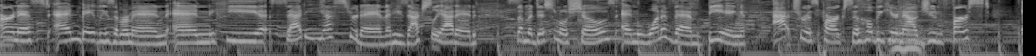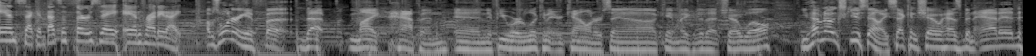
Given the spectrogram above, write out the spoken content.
Ernest, and Bailey Zimmerman. And he said yesterday that he's actually added some additional shows, and one of them being at Truist Park. So he'll be here now June 1st and 2nd. That's a Thursday and Friday night. I was wondering if uh, that might happen, and if you were looking at your calendar saying, oh, I can't make it to that show, well, you have no excuse now. A second show has been added.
